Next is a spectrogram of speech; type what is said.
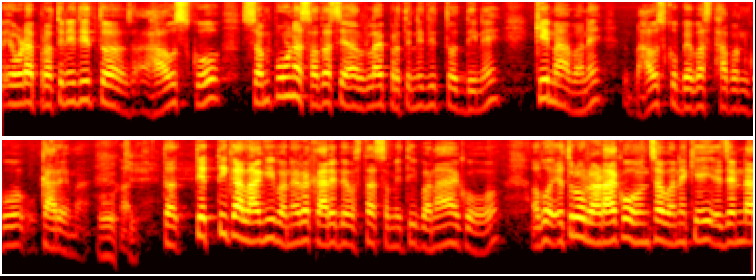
एउटा प्रतिनिधित्व हाउसको सम्पूर्ण सदस्यहरूलाई प्रतिनिधित्व दिने केमा भने हाउसको व्यवस्थापनको कार्यमा। त त्यतिका लागि भनेर कार्यव्यवस्था समिति बनाएको हो। अब यत्रो रडाको हुन्छ भने केही एजेन्डा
